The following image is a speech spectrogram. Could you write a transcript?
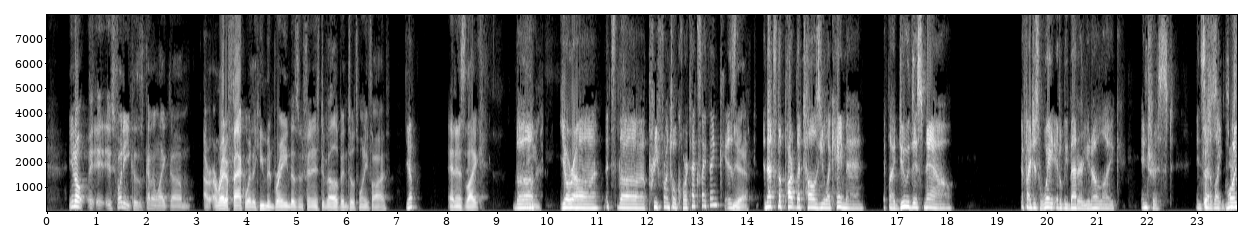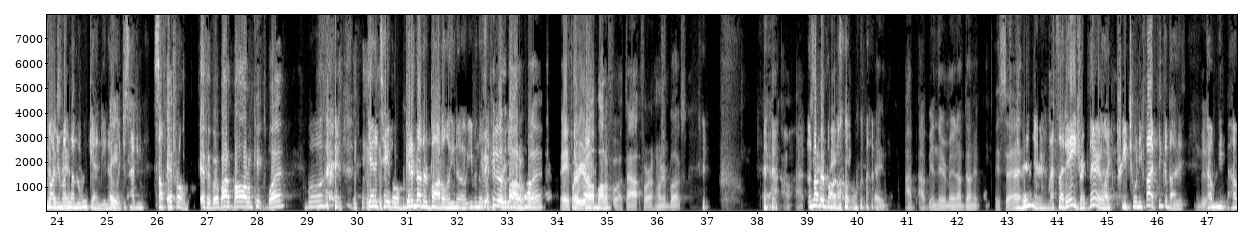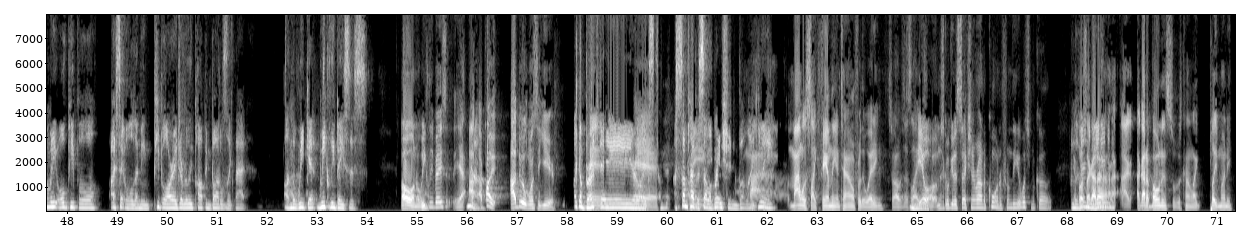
You know, it, it- it's funny because it's kind of like um, I, I read a fact where the human brain doesn't finish developing until twenty five, Yep. and it's like The I mean, your uh it's the prefrontal cortex i think is yeah, and that's the part that tells you like hey man if i do this now if i just wait it'll be better you know like interest instead Just- of like blowing all your money on the weekend you know Hey. like just having self-control If it, bro, buy the ball on kicks, boy. Well get a table get another bottle you know even though Get, it's like get another $30 bottle, boy. Hey, thirty dollar bottle for a thou- for a hundred bucks. Hey, I- I- another sad bottle Hey, I've I've been there, man. I've done it. It's sad. i've been there that's that age right there Yeah. like pre-25 think about it Yeah. how many how many old people i say old i mean people our age are really popping bottles like that on the weekend weekly basis Oh, on a weekly basis? Yeah, No. I, I probably I'll do it once a year. Like a birthday or like yeah. some, some type I mean, of celebration but like you ain't mine was like family in town for the wedding, so I was just like, Mhm. "Yo, I'm just gonna get a section around the corner from the what's call it." And plus, I got a I, I got a bonus, so it was kind of like play money.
